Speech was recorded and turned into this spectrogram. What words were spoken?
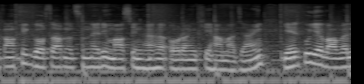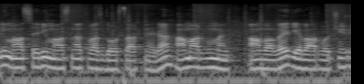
անկանխիկ գործառնությունների մասին ՀՀ օրենքի համաձայն երկու եւ ավելի մասերի մասնատված գործարքները համարվում են անվավեր եւ առողջինչ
